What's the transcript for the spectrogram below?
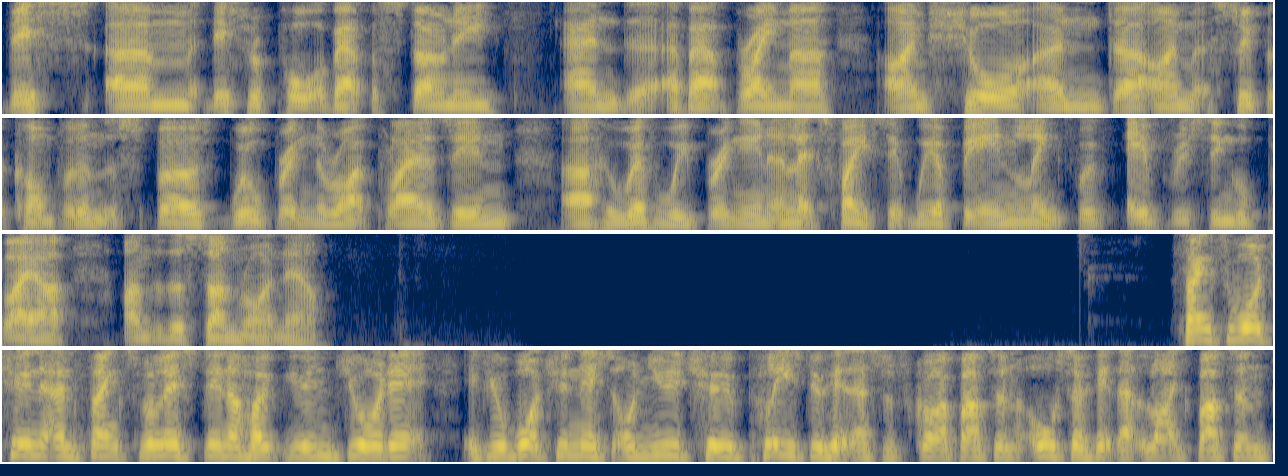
this um, this report about Bastoni and uh, about Bremer, I'm sure and uh, I'm super confident that Spurs will bring the right players in, uh, whoever we bring in. And let's face it, we are being linked with every single player under the sun right now. Thanks for watching and thanks for listening. I hope you enjoyed it. If you're watching this on YouTube, please do hit that subscribe button. Also hit that like button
